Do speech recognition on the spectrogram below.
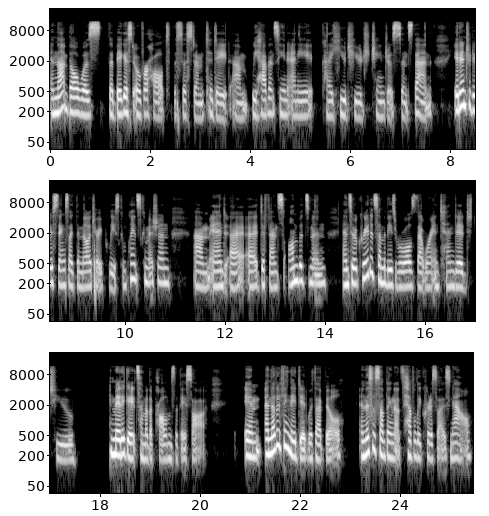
and that bill was the biggest overhaul to the system to date. Um, we haven't seen any kind of huge huge changes since then. It introduced things like the military police complaints commission um, and a, a defense ombudsman. And so it created some of these rules that were intended to mitigate some of the problems that they saw. And another thing they did with that bill, and this is something that's heavily criticized now,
